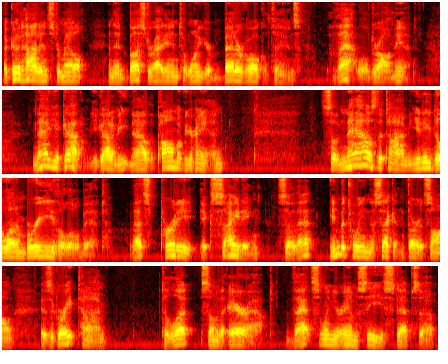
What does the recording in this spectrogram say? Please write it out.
A good hot instrumental, and then bust right into one of your better vocal tunes. That will draw them in. Now you got them. You got them eating out of the palm of your hand so now's the time you need to let them breathe a little bit. That's pretty exciting. So that in between the second and third song is a great time to let some of the air out. That's when your MC steps up,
